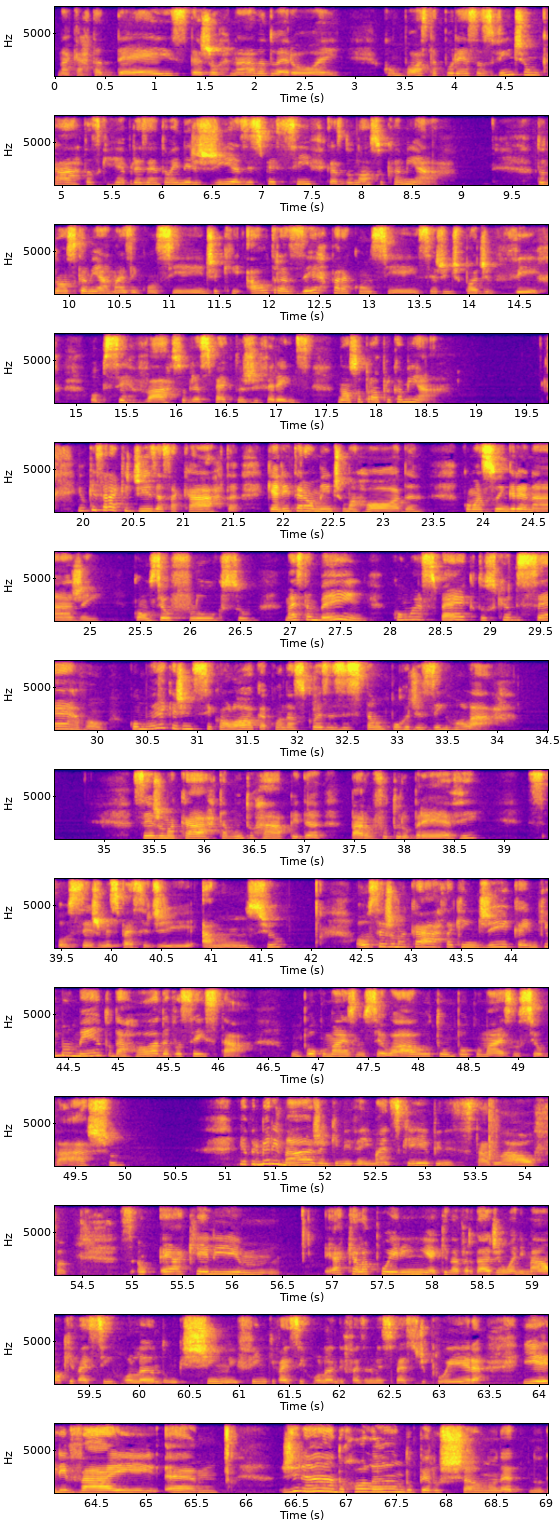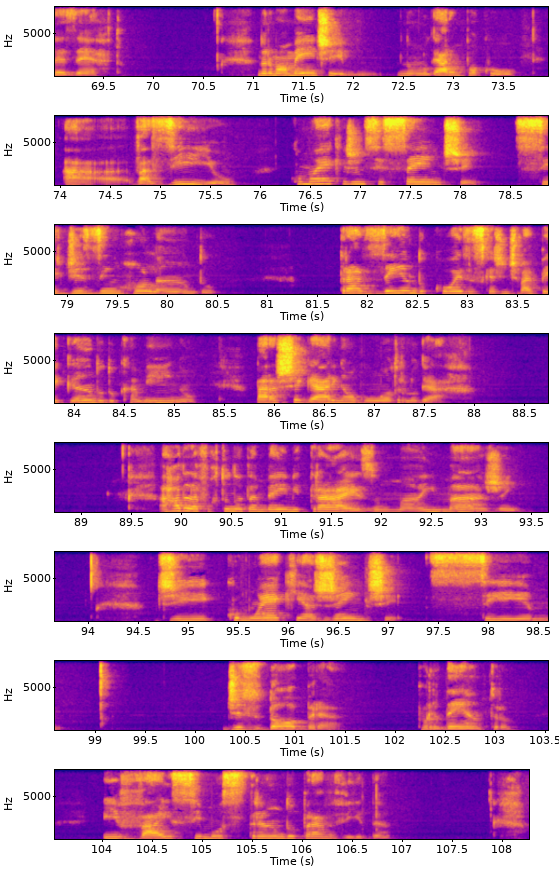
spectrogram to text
Na carta 10 da Jornada do Herói, composta por essas 21 cartas que representam energias específicas do nosso caminhar. Do nosso caminhar mais inconsciente, que ao trazer para a consciência, a gente pode ver, observar sobre aspectos diferentes nosso próprio caminhar. E o que será que diz essa carta? Que é literalmente uma roda, com a sua engrenagem, com o seu fluxo, mas também com aspectos que observam como é que a gente se coloca quando as coisas estão por desenrolar. Seja uma carta muito rápida para um futuro breve, ou seja, uma espécie de anúncio, ou seja uma carta que indica em que momento da roda você está um pouco mais no seu alto, um pouco mais no seu baixo. E a primeira imagem que me vem em Mindscape, nesse estado alfa, é aquele é aquela poeirinha que na verdade é um animal que vai se enrolando, um bichinho, enfim, que vai se enrolando e fazendo uma espécie de poeira e ele vai é, girando, rolando pelo chão no, no deserto. Normalmente, num lugar um pouco ah, vazio, como é que a gente se sente se desenrolando, trazendo coisas que a gente vai pegando do caminho para chegar em algum outro lugar. A roda da fortuna também me traz uma imagem de como é que a gente se desdobra por dentro e vai se mostrando para a vida.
